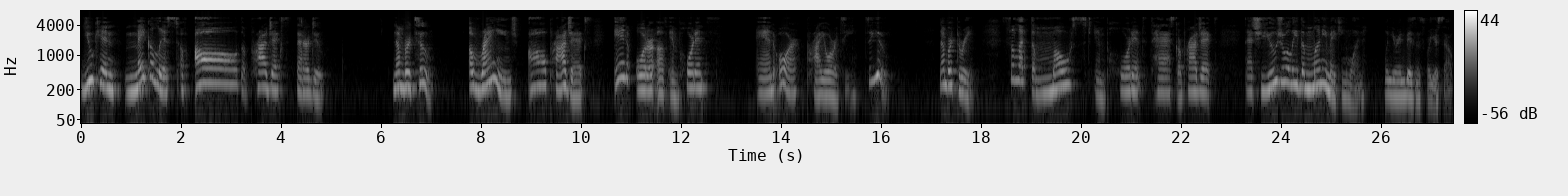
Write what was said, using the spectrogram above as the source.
you can make a list of all the projects that are due. Number two, arrange all projects in order of importance and or priority to you. Number three, select the most important task or project, that's usually the money making one when you're in business for yourself.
